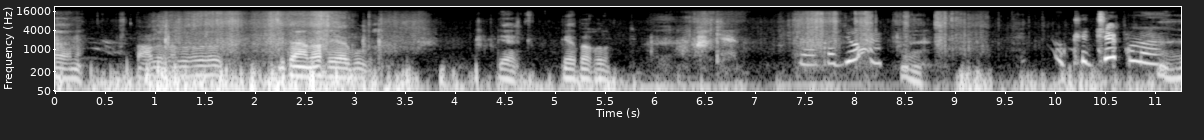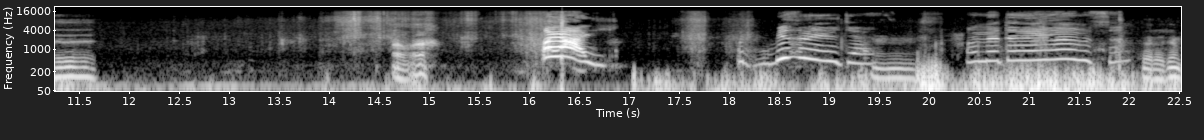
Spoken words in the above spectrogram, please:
Kaldır kaldır kaldır. kaldır. Bir tane daha yer bulduk. Gel. Gel bakalım. Gel. Bakacağım. He. Küçük mü? Ee. Al bak. Ay ay. Biz mi yiyeceğiz? Hmm. Anne de yer misin? Vereceğim.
